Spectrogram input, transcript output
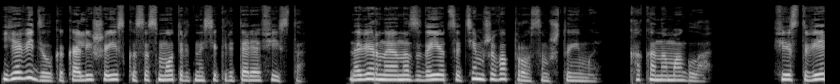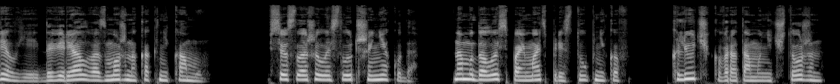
Я видел, как Алиша искоса смотрит на секретаря Фиста. Наверное, она задается тем же вопросом, что и мы. Как она могла? Фист верил ей, доверял, возможно, как никому. Все сложилось лучше некуда. Нам удалось поймать преступников, ключ к вратам уничтожен,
